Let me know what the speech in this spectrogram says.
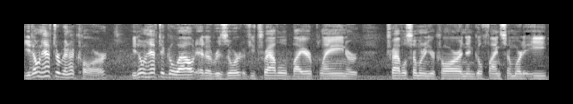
You don't have to rent a car. You don't have to go out at a resort if you travel by airplane or travel somewhere in your car and then go find somewhere to eat.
